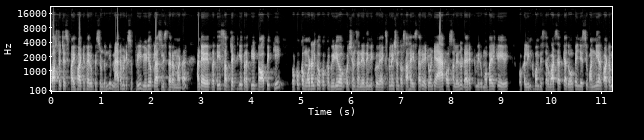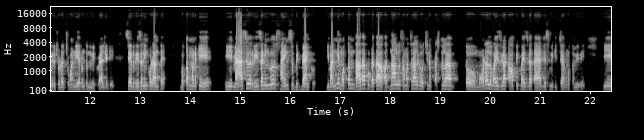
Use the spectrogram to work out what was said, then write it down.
కాస్ట్ వచ్చేసి ఫైవ్ ఫార్టీ ఫైవ్ రూపీస్ ఉంటుంది. మ్యాథమెటిక్స్ ఫ్రీ వీడియో క్లాసులు ఇస్తారనమాట అంటే ప్రతి సబ్జెక్ట్కి ప్రతి టాపిక్కి ఒక్కొక్క మోడల్కి ఒక్కొక్క వీడియో క్వశ్చన్స్ అనేది మీకు ఎక్స్ప్లెనేషన్తో సహా ఇస్తారు. ఎటువంటి యాప్ అవసరం లేదు. డైరెక్ట్ మీరు మొబైల్కి ఒక లింక్ పంపిస్తారు వాట్సాప్కి అది ఓపెన్ చేసి వన్ ఇయర్ పాటు మీరు చూడొచ్చు. వన్ ఇయర్ ఉంటుంది మీకు వ్యాలిడిటీ సేమ్ రీజనింగ్ కూడా అంతే. మొత్తం మనకి ఈ maths reasoning science bit bank ఇవన్నీ మొత్తం దాదాపు గత పద్నాలుగు సంవత్సరాలుగా వచ్చిన ప్రశ్నలతో మోడల్ వైజ్గా టాపిక్ వైజ్గా తయారు చేసి మీకు ఇచ్చారు మొత్తం ఇది ఈ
